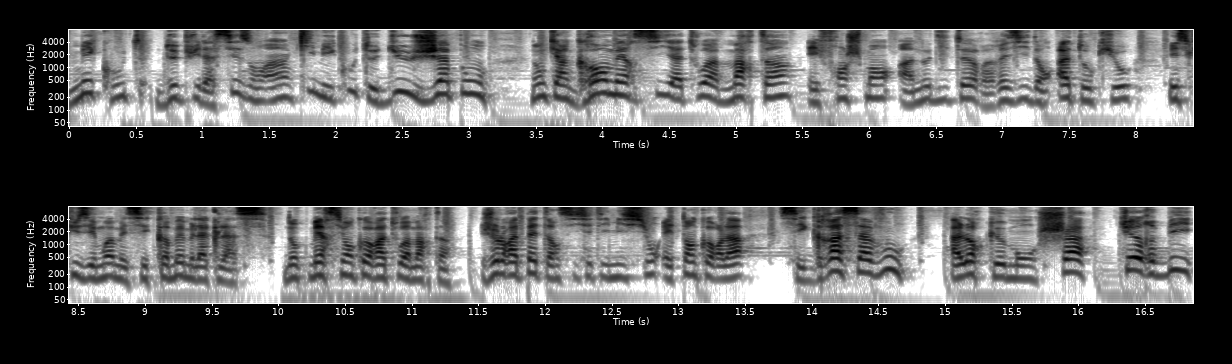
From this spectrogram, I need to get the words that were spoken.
m'écoute depuis la saison 1, qui m'écoute du Japon. Donc un grand merci à toi Martin et franchement un auditeur résident à Tokyo. Excusez-moi mais c'est quand même la classe. Donc merci encore à toi Martin. Je le répète, hein, si cette émission est encore là, c'est grâce à vous. Alors que mon chat Kirby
